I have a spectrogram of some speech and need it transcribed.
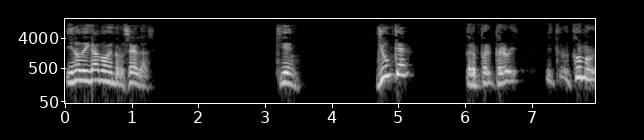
y no digamos en Bruselas. ¿Quién? ¿Juncker? Pero, pero, ¿cómo?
